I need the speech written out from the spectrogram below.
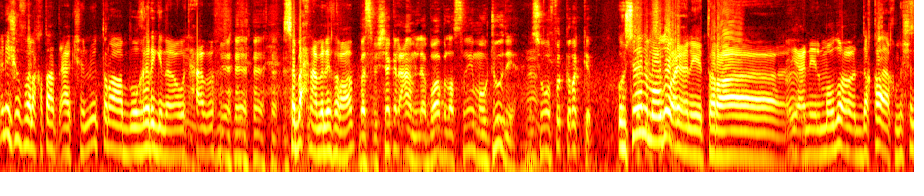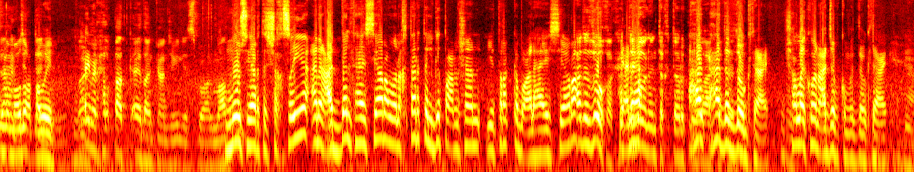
نشوف لقطات أكشن وتراب وغرقنا وتحب سبحنا بالتراب بس بشكل عام الأبواب الأصلية موجودة يعني بس هو فك ركب. وسهل الموضوع يعني ترى يعني الموضوع دقائق مش إنه موضوع جداً. طويل. يعني. دائما حلقاتك أيضا كان جميل الأسبوع الماضي. مو سيارتي الشخصية أنا عدلت هاي السيارة وأنا اخترت القطع مشان يتركبوا على هاي السيارة. هذا ذوقك حتى يعني يعني لون أنت اخترته هذا واحد. هذا الذوق تاعي. إن شاء الله يكون عجبكم الذوق تاعي. نعم.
